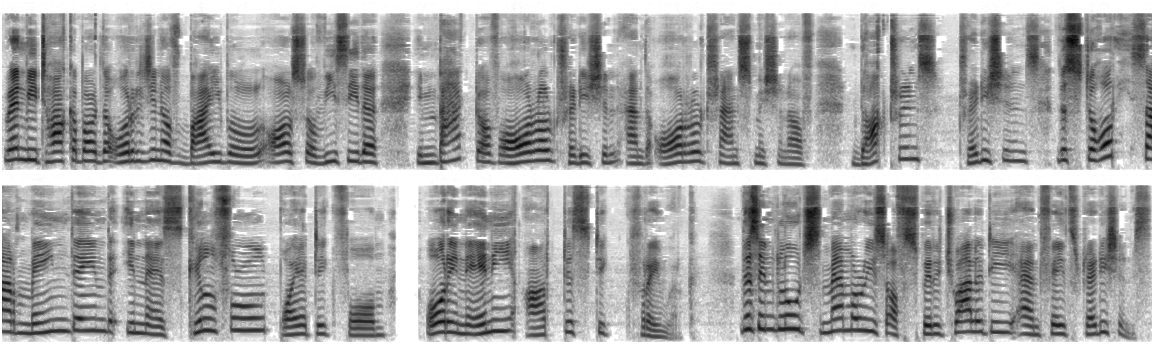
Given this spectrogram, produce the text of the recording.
When we talk about the origin of bible also we see the impact of oral tradition and the oral transmission of doctrines traditions. The stories are maintained in a skillful poetic form or in any artistic framework. This includes memories of spirituality and faith traditions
